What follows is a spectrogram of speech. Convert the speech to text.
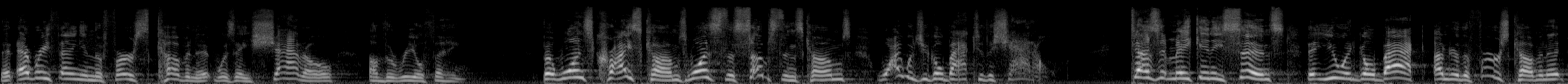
that everything in the first covenant was a shadow of the real thing. But once Christ comes, once the substance comes, why would you go back to the shadow? Doesn't make any sense that you would go back under the first covenant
